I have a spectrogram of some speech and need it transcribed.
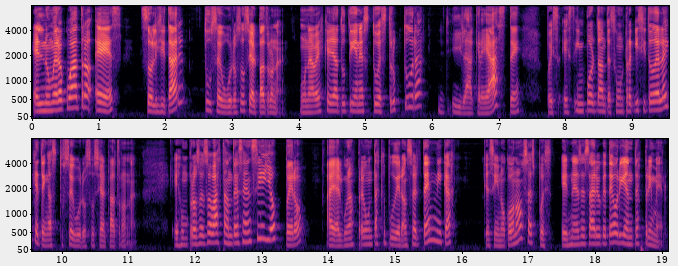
El número 4 es solicitar tu seguro social patronal. Una vez que ya tú tienes tu estructura y la creaste, pues es importante, es un requisito de ley que tengas tu seguro social patronal. Es un proceso bastante sencillo, pero hay algunas preguntas que pudieran ser técnicas que si no conoces, pues es necesario que te orientes primero.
